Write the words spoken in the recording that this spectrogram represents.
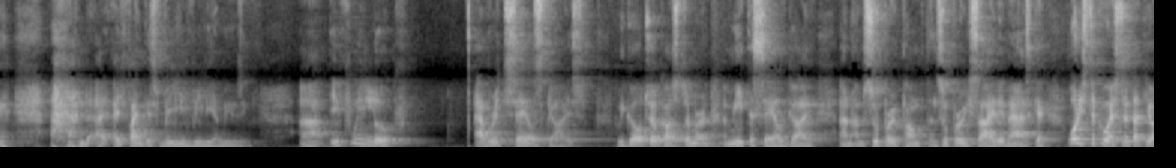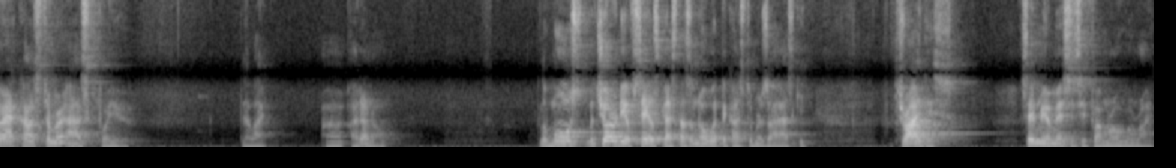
and I, I, find this really really amusing. Uh, if we look, average sales guys, we go to a customer and meet the sales guy, and I'm super pumped and super excited and ask, "What is the question that your customer asked for you?" They're like, uh, I don't know. The most majority of sales guys doesn't know what the customers are asking. Try this. Send me a message if I'm wrong or right.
